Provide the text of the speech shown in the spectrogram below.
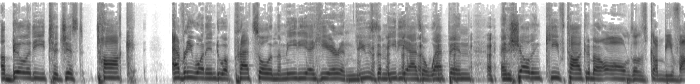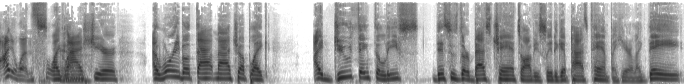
ability to just talk everyone into a pretzel in the media here and use the media as a weapon, and Sheldon Keefe talking about oh, there's going to be violence like Yeah. last year. I worry about that matchup. Like, I do think the Leafs. This is their best chance, obviously, to get past Tampa here. Like they,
